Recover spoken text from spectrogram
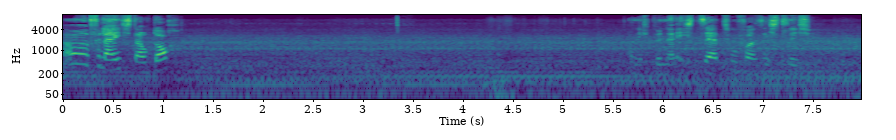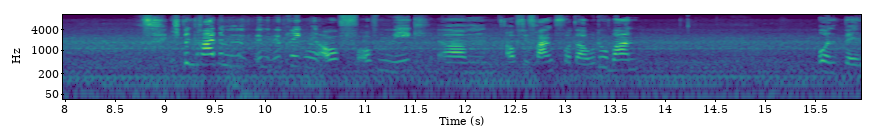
Aber vielleicht auch doch. Und ich bin da echt sehr zuversichtlich. Ich bin gerade im, im, Übrigen auf, auf dem Weg ähm, auf die Frankfurter Autobahn und bin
